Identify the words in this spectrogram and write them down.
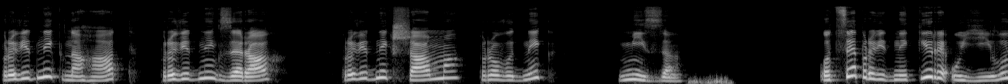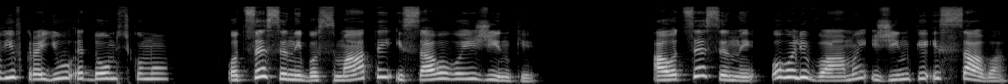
провідник Нагат, провідник Зерах, провідник Шамма, провідник Міза. Оце провідники Реуїлові в краю Едомському, оце сини Босмати Ісавової жінки. А оце сини Оголівами жінки Ісава,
